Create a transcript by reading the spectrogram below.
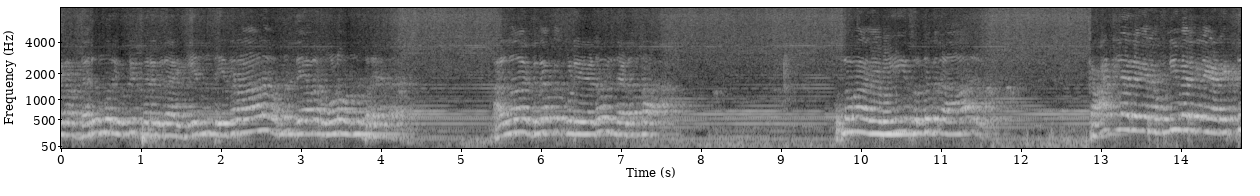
இடம். தருமபுரி எப்படி பெறுகிறார்? எந்த எதனால வந்து தேவர் மூலம் ஒன்று கிடையாது அதெல்லாம் விளக்கக்கூடிய இடம் இந்த இடம் தான் உத்தமாதேவி சொல்லுகிறார். காட்டில் இருக்கிற முனிவர்களை அடைத்து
